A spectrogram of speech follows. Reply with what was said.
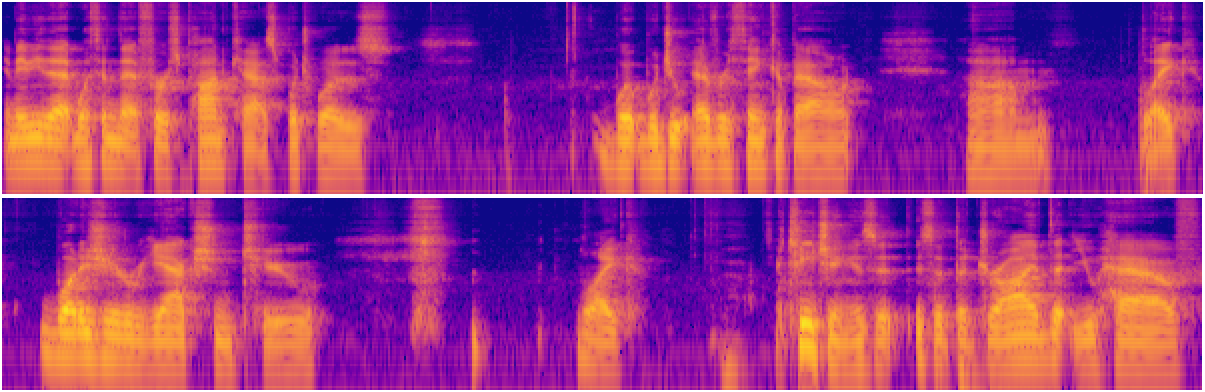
and maybe that within that first podcast which was what would you ever think about um like what is your reaction to like teaching? Is it is it the drive that you have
